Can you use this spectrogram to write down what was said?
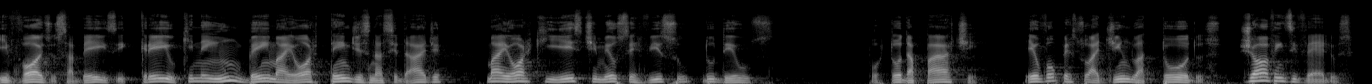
e vós o sabeis, e creio que nenhum bem maior tendes na cidade, maior que este meu serviço do Deus. Por toda parte, eu vou persuadindo a todos, jovens e velhos,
